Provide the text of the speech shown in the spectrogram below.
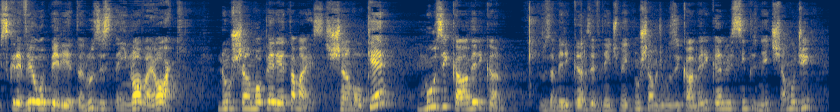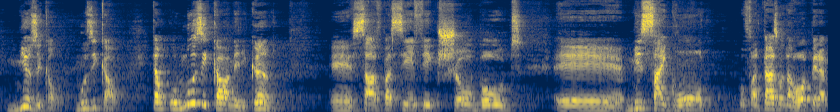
escreveu opereta nos, em Nova York, não chama opereta mais. Chama o quê? Musical americano. Os americanos, evidentemente, não chamam de musical americano, eles simplesmente chamam de musical, musical. Então, o musical americano é, South Pacific, Showboat, é, Miss Saigon, O Fantasma da Ópera,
